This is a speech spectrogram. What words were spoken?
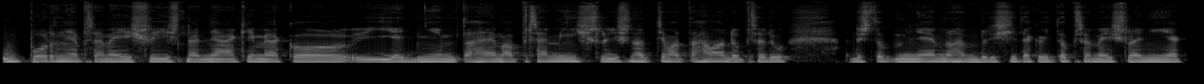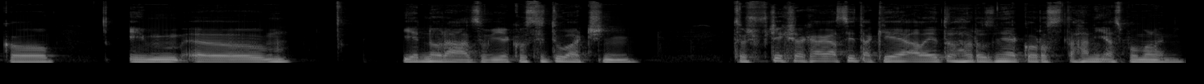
úporně přemýšlíš nad nějakým jako jedním tahem a přemýšlíš nad těma tahama dopředu, když to mě je mnohem blížší takový to přemýšlení jako im, uh, jednorázový, jako situační. Což v těch šachách asi taky je, ale je to hrozně jako roztahaný a zpomalený.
